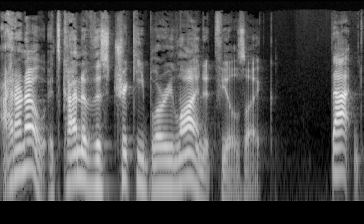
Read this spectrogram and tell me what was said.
I don't know. It's kind of this tricky, blurry line, it feels like. That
